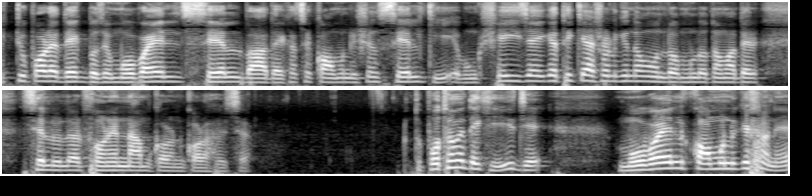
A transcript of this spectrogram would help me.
একটু পরে দেখব যে মোবাইল সেল বা দেখা যাচ্ছে কমিউনিকেশন সেল কি এবং সেই জায়গা থেকে আসলে কিন্তু মূলত আমাদের সেলুলার ফোনের নামকরণ করা হয়েছে। তো প্রথমে দেখি যে মোবাইল কমিউনিকেশনে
